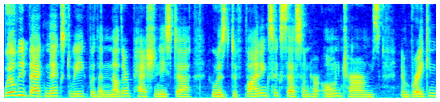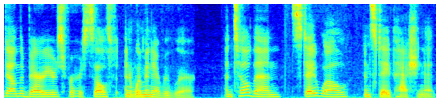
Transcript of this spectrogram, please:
We'll be back next week with another Passionista who is defining success on her own terms and breaking down the barriers for herself and women everywhere. Until then, stay well and stay passionate.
